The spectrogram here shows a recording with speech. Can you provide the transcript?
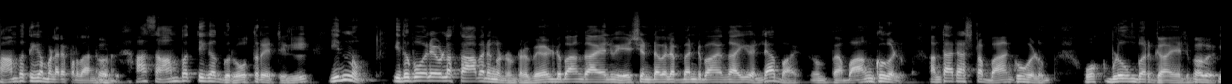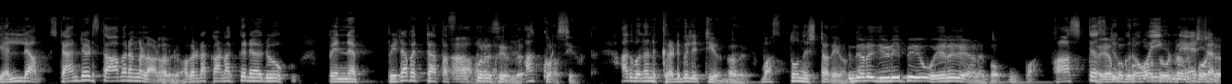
സാമ്പത്തികം വളരെ പ്രധാനമാണ്. ആ സാമ്പത്തിക ഗ്രോത്ത് റേറ്റിൽ ഇന്നും ഇതുപോലെയുള്ള സ്ഥാപനങ്ങളുണ്ട്. വേൾഡ് ബാങ്ക് ആയാലും ഏഷ്യൻ ഡെവലപ്മെന്റ് ബാങ്ക് ആയാലും എല്ലാ ബാങ്കുകളും അന്താരാഷ്ട്ര ബാങ്കുകളും ബ്ലൂംബർഗ് ആയാലും എല്ലാം സ്റ്റാൻഡേർഡ് സ്ഥാപനങ്ങളാണല്ലോ. അവരുടെ കണക്കിന് ഒരു പിന്നെ പിഴ പറ്റാത്ത അതുപോലെ തന്നെ ക്രെഡിബിലിറ്റി ഉണ്ട്. വസ്തുനിഷ്ഠതയുണ്ട്. ഇന്ത്യയുടെ ജി ഡി പി ഉയരുകയാണ് ഫാസ്റ്റസ്റ്റ് ഗ്രോയിങ് നേഷൻ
